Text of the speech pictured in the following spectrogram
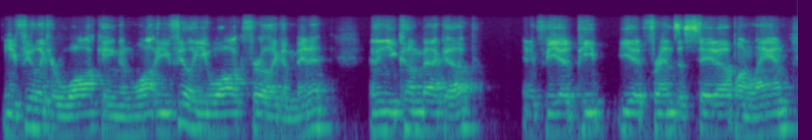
you feel like you're walking and walk. You feel like you walk for like a minute, and then you come back up. And if you had peop, you had friends that stayed up on land,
